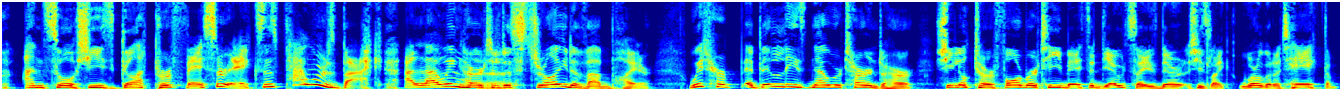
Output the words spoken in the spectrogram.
and so she's got Professor X's powers back, allowing her to destroy the vampire. With her abilities now returned to her, she looked to her former teammates in the outside. There, she's like, "We're gonna take them."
